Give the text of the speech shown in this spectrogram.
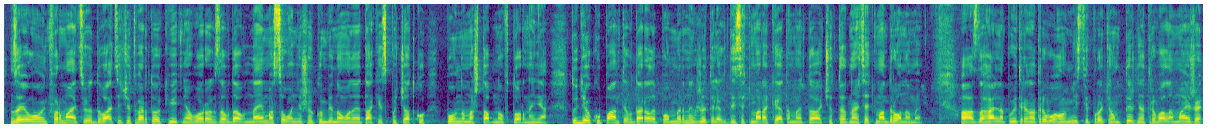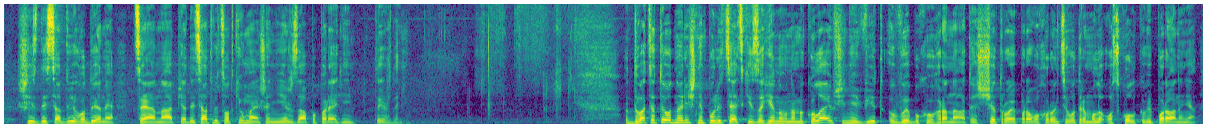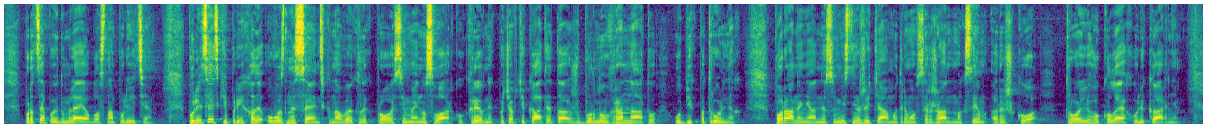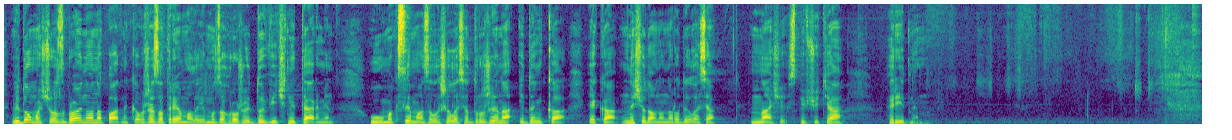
За його інформацією, 24 квітня ворог завдав наймасованішої комбінованої атаки з початку повномасштабного вторгнення. Тоді окупанти вдарили по мирних жителях 10 ракетами та 14 дронами. А загальна повітряна тривога у місті протягом тижня тривала майже 62 години. Це на 50% менше ніж за попередній тиждень. 21-річний поліцейський загинув на Миколаївщині від вибуху гранати. Ще троє правоохоронців отримали осколкові поранення. Про це повідомляє обласна поліція. Поліцейські приїхали у Вознесенськ на виклик про сімейну сварку. Кривник почав тікати та жбурнув гранату у бік патрульних. Поранення несумісні з життям отримав сержант Максим Ришко. Троє його колег у лікарні. Відомо, що озброєного нападника вже затримали. Йому загрожує довічний термін. У Максима залишилася дружина і донька, яка нещодавно народилася. Наші співчуття рідним.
